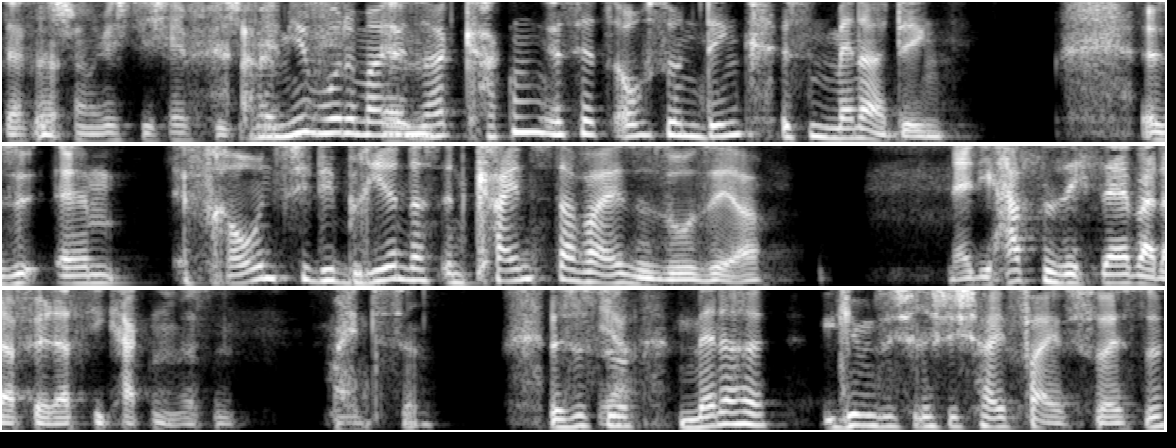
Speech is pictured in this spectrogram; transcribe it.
das ist schon richtig heftig. Aber mir wurde mal Ähm, gesagt, Kacken ist jetzt auch so ein Ding, ist ein Männerding. Also ähm, Frauen zelebrieren das in keinster Weise so sehr. Ne, die hassen sich selber dafür, dass sie kacken müssen. Meinst du? Das ist so, Ja. Männer geben sich richtig High Fives, weißt du?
